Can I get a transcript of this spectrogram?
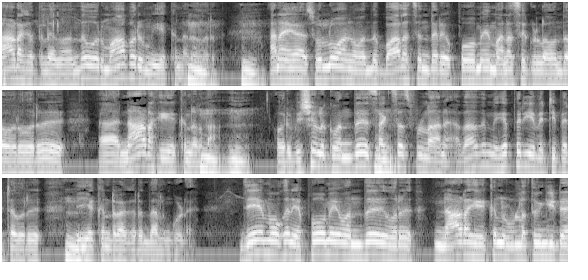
நாடகத்துல வந்து ஒரு மாபெரும் இயக்குனர் அவர் ஆனா சொல்லுவாங்க வந்து பாலச்சந்தர் எப்பவுமே மனசுக்குள்ள வந்து அவர் ஒரு நாடக இயக்குனர் தான் ஒரு விஷுவலுக்கு வந்து சக்சஸ்ஃபுல்லான அதாவது மிகப்பெரிய வெற்றி பெற்ற ஒரு இயக்குனராக இருந்தாலும் கூட ஜெயமோகன் எப்பவுமே வந்து ஒரு நாடக இயக்குனர் உள்ள தூங்கிட்டே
